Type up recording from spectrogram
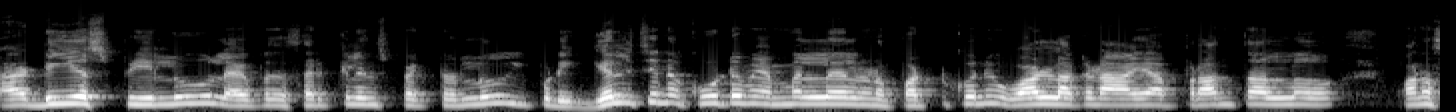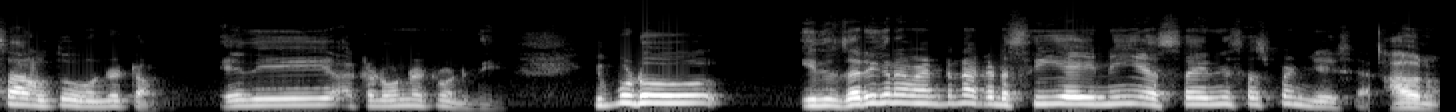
ఆ డిఎస్పీలు లేకపోతే సర్కిల్ ఇన్స్పెక్టర్లు ఇప్పుడు ఈ గెలిచిన కూటమి ఎమ్మెల్యేలను పట్టుకొని వాళ్ళు అక్కడ ఆయా ప్రాంతాల్లో కొనసాగుతూ ఉండటం. ఏది? అక్కడ ఉన్నటువంటిది. ఇప్పుడు ఇది జరిగిన వెంటనే అక్కడ సిఐని ఎస్ఐని సస్పెండ్ చేశారు. అవును.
